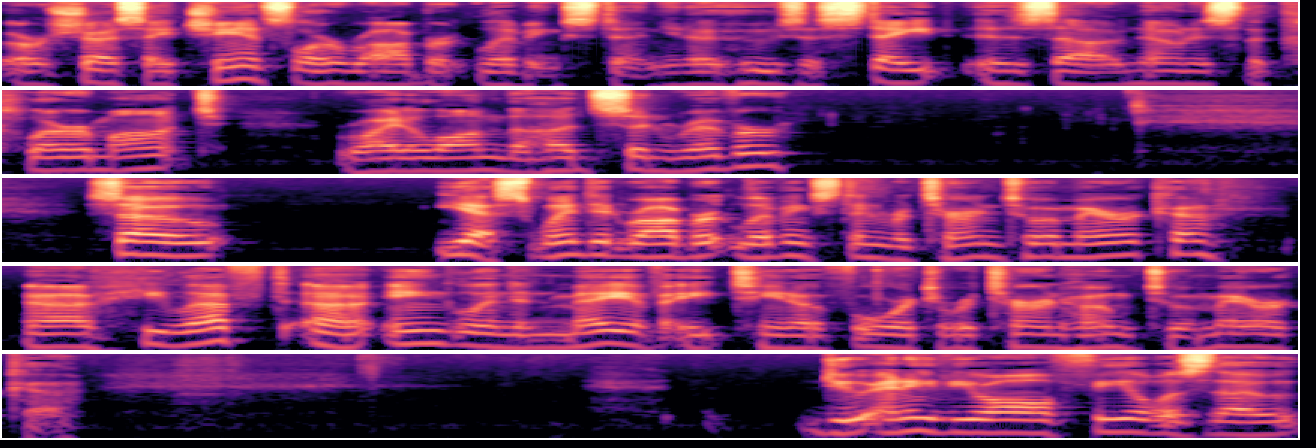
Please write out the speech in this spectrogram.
or should I say Chancellor Robert Livingston, you know, whose estate is uh, known as the Clermont, right along the Hudson River. So, yes, when did Robert Livingston return to America? Uh, he left uh, England in May of 1804 to return home to America. Do any of you all feel as though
